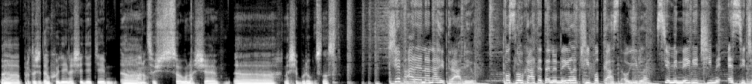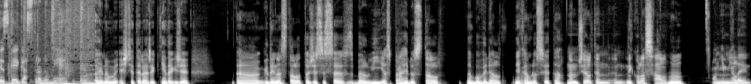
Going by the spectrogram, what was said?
a protože tam chodí naše děti, a, Ano. což jsou naše, a, naše budoucnost. Šef Arena na Hit Radio. Posloucháte ten nejlepší podcast o jídle s těmi největšími esy české gastronomie. A jenom mi ještě teda řekni, takže a, kdy nastalo to, že jsi se z Belví a z Prahy dostal nebo vydal někam do světa? No, přijel ten eh, Nikola Sal, Hm? Oni měli,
